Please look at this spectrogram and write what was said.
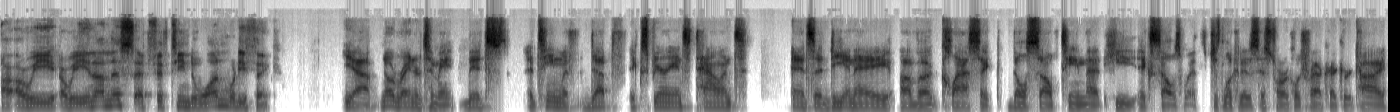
Are, are, we are we in on this at 15 to 1? What do you think? Yeah, no brainer to me. It's a team with depth, experience, talent, and it's a DNA of a classic Bill Self team that he excels with. Just look at his historical track record, Ky.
